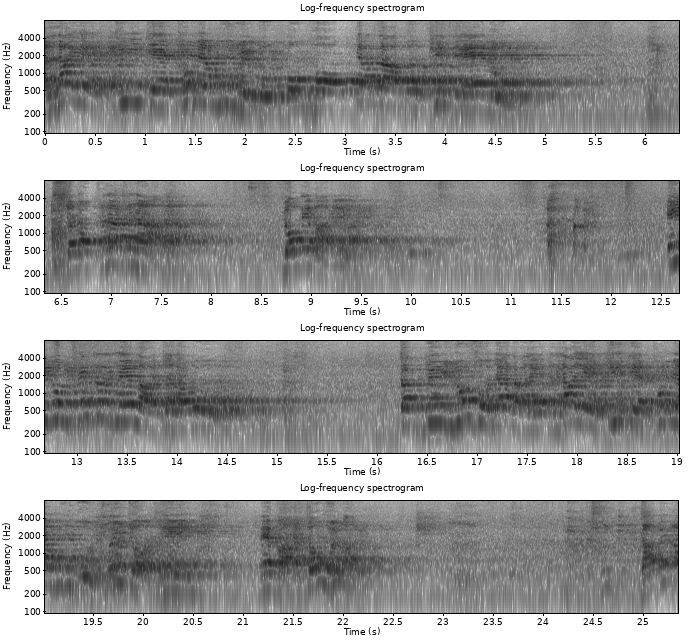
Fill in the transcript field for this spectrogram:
အလ္လာဟ်ရဲ့ကြီးကျယ်ထွန်းမြတ်မှုတွေကိုပုံဖော်ပြသဖို့ဖြစ်တယ်လို့ကျွန်တော်ခဏခဏပြောခဲ့ပါတယ်အိမ်ပေါ်ဖြစ်တဲ့နေမှာကျွန်တော် မှာအကျုံးဝင်ပါတယ်ဒါပေမဲ့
